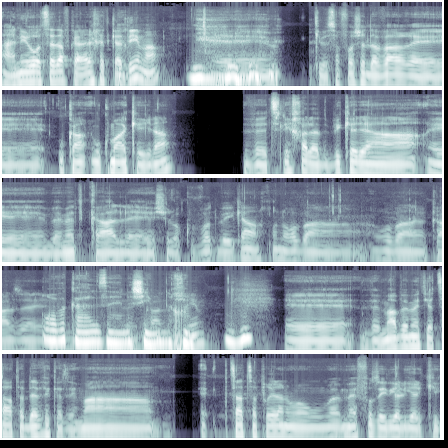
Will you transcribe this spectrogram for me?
אני רוצה דווקא ללכת קדימה, אה, כי בסופו של דבר אה, הוקמה הקהילה, והצליחה להדביק אליה אה, באמת קהל אה, של עוקבות בעיקר, נכון? רוב ה- רוב הקהל זה... רוב הקהל זה נשים, קהל נכון. נשים. מהמם. אה, ומה באמת יצר את הדבק הזה? מה... קצת ספרי לנו מאיפה זה התגלגל, כי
